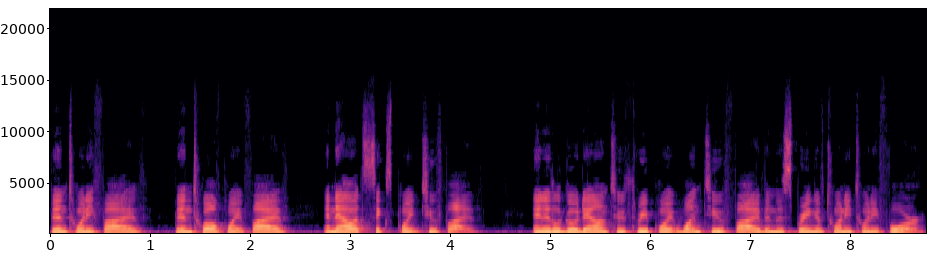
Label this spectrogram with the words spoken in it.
then 25, then 12.5, and now it's 6.25. And it'll go down to 3.125 in the spring of 2024,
